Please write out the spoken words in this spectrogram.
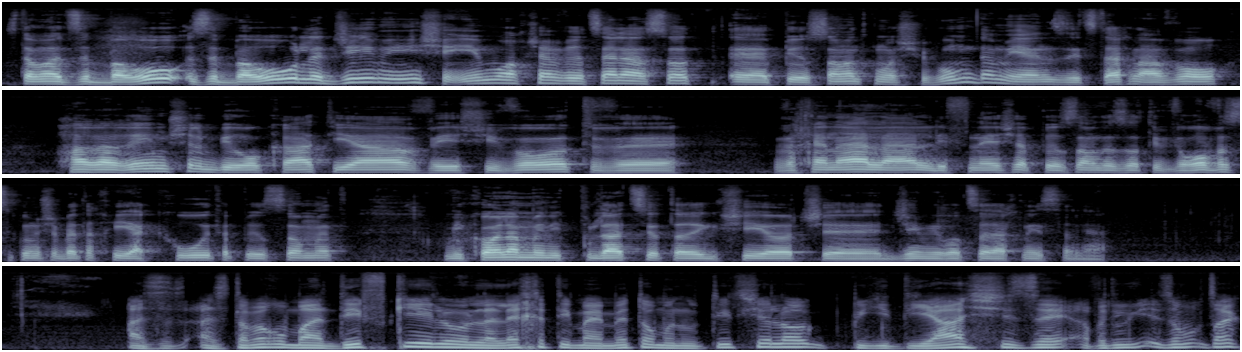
זאת אומרת, זה ברור, זה ברור לג'ימי שאם הוא עכשיו ירצה לעשות אה, פרסומת כמו שהוא מדמיין, זה יצטרך לעבור הררים של בירוקרטיה וישיבות ו... וכן הלאה, לפני שהפרסומת הזאת, ורוב הסיכויים שבטח יעקרו את הפרסומת מכל המניפולציות הרגשיות שג'ימי רוצה להכניס אליה. אז, אז אתה אומר, הוא מעדיף כאילו ללכת עם האמת האומנותית שלו, בידיעה שזה, אבל זה, זה רק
